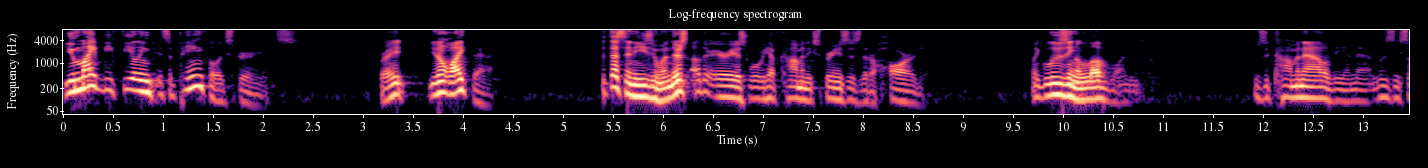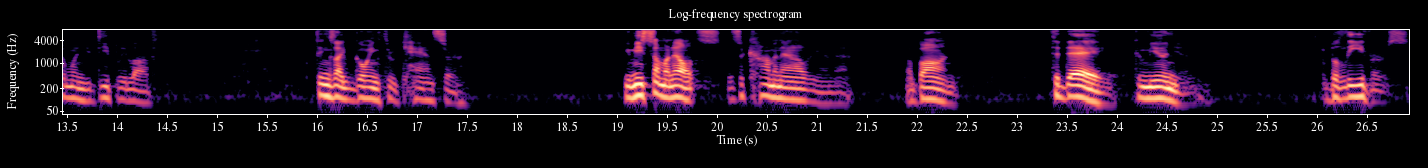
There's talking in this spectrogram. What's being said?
You might be feeling it's a painful experience, right? You don't like that. But that's an easy one. There's other areas where we have common experiences that are hard, like losing a loved one there's a commonality in that, losing someone you deeply love. Things like going through cancer. You meet someone else, there's a commonality in that, a bond. Today, communion. Believers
